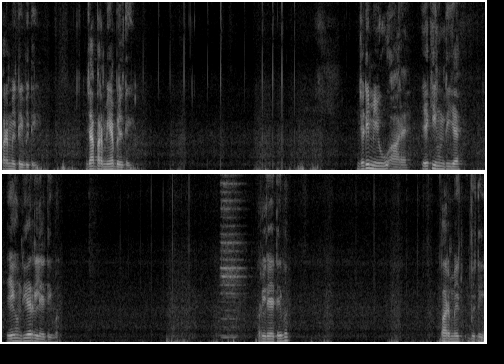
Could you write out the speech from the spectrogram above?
ਪਰਮਿਟਿਵਿਟੀ ਜਾਂ ਪਰਮੀਏਬਿਲਟੀ ਜਿਹੜੀ ਮਿਊ ਆਰ ਹੈ ਇਹ ਕੀ ਹੁੰਦੀ ਹੈ ਇਹ ਹੁੰਦੀ ਹੈ ਰਿਲੇਟਿਵ ਰਿਲੇਟਿਵ ਪਰਮਿਟਿਵਿਟੀ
